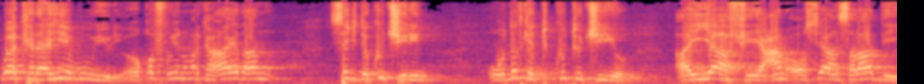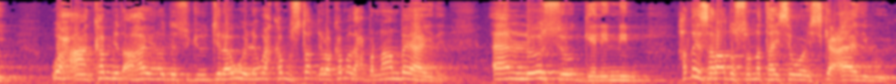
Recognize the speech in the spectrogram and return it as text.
waa karaahiye buu yidhi oo qofku inuu markaa aayad aan sajda ku jirin uu dadka ku tujiyo ayaa fiican oo si aan salaadii wax aan ka mid ahayn oo dee sujuudu tilaawo ilan wax ka mustaqil oo ka madax bannaan bay ahayde aan loo soo gelinin. Hadday salaaddu sunno tahay se waa iska caadi buu. Yidhi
